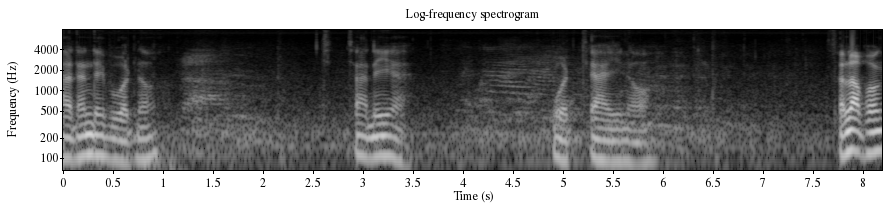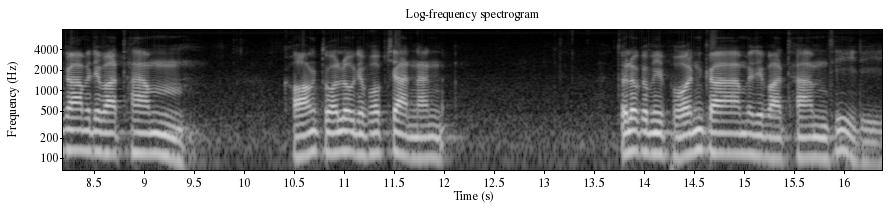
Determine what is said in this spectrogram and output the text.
าตินั้นได้บวชเนาะชาตินี้อะบวชใจเนาะสำหรับผลการปฏิบัติธรรมของตัวลูกในภพชาตินั้น ตัวลูกก็มีผลการปฏิบัติธรรมที่ดี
